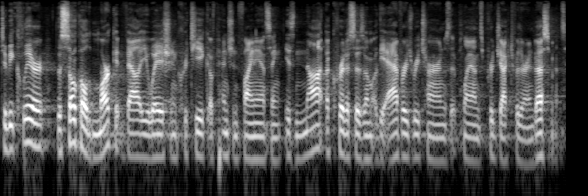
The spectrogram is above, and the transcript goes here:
To be clear, the so-called market valuation critique of pension financing is not a criticism of the average returns that plans project for their investments.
